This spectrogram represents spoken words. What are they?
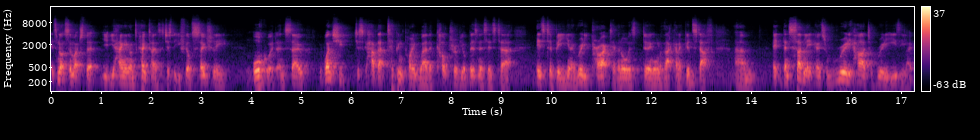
it's not so much that you're hanging on to coattails, it's just that you feel socially awkward. And so once you just have that tipping point where the culture of your business is to is to be you know really proactive and always doing all of that kind of good stuff, um, it, then suddenly it goes from really hard to really easy, like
